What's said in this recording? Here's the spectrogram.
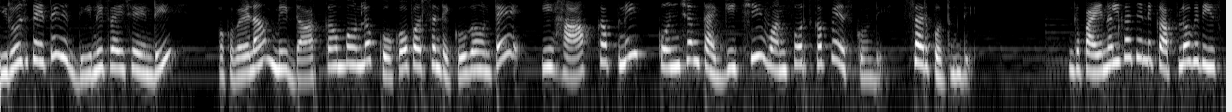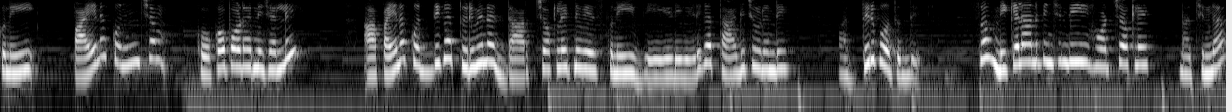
ఈ రోజుకైతే దీన్ని ట్రై చేయండి. ఒకవేళ మీ డార్క్ కాంపౌండ్లో కోకో పర్సెంట్ ఎక్కువగా ఉంటే ఈ హాఫ్ కప్ని కొంచెం తగ్గించి వన్ ఫోర్త్ కప్ వేసుకోండి. సరిపోతుంది. ఇంకా ఫైనల్గా దీన్ని కప్లోకి తీసుకుని పైన కొంచెం కోకో పౌడర్ని చల్లి ఆ పైన కొద్దిగా తురిమిన డార్క్ చాక్లెట్ని వేసుకుని వేడి వేడిగా తాగి చూడండి. అద్దరిపోతుంది. సో మీకు ఎలా అనిపించింది హాట్ చాక్లెట్? నచ్చిందా?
